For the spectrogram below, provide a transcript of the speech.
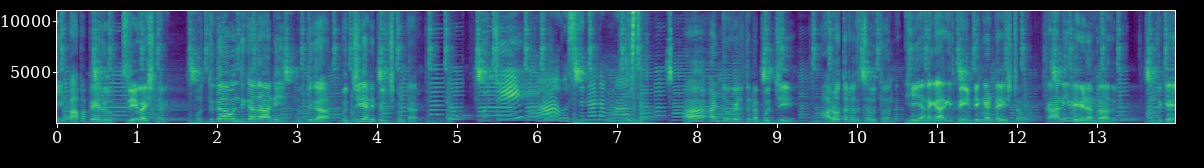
ఈ పాప పేరు శ్రీ వైష్ణవి. బొద్దుగా ఉంది కదా అని ముద్దుగా బుజ్జి అని పిలుచుకుంటారు. బుజ్జి? ఆ, వస్తున్నానమ్మా. ఆ అంటూ వెళ్తున్న బుజ్జి ఆరో తరగతి చదువుతోంది. ఈయన గారికి పెయింటింగ్ అంటే ఇష్టం కానీ వేయడం రాదు. అందుకే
